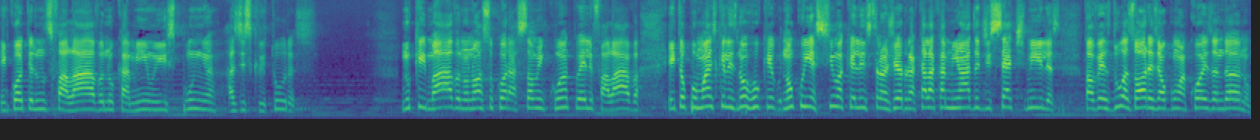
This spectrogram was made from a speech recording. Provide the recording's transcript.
enquanto ele nos falava no caminho e expunha as Escrituras? Não queimava no nosso coração enquanto ele falava. Então, por mais que eles não, não conheciam aquele estrangeiro naquela caminhada de sete milhas, talvez duas horas e alguma coisa andando,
